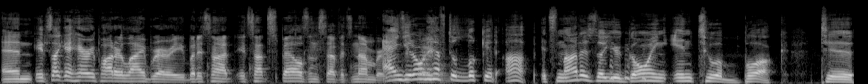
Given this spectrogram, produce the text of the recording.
And It's like a Harry Potter library, but it's not. It's not spells and stuff. It's numbers. and It's you don't have to look it up. It's not as though you're going into a book to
